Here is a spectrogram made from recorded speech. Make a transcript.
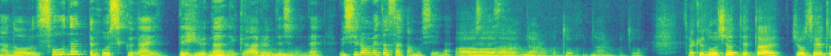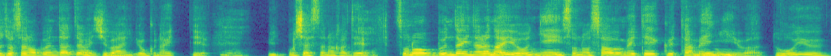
あのそうなってほしくないっていう何かあるんでしょうね。後ろめたさかもしれない。ああ、なるほど、なるほど。先ほどおっしゃってた女性と女性の分断というのが一番良くないってうん。おっしゃってた中でうん、その分断にならないように、その差を埋めていくためには、どういう、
